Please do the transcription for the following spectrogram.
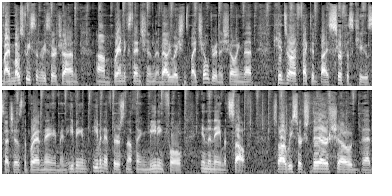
My most recent research on um, brand extension evaluations by children is showing that kids are affected by surface cues such as the brand name and even, even if there's nothing meaningful in the name itself. So our research there showed that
